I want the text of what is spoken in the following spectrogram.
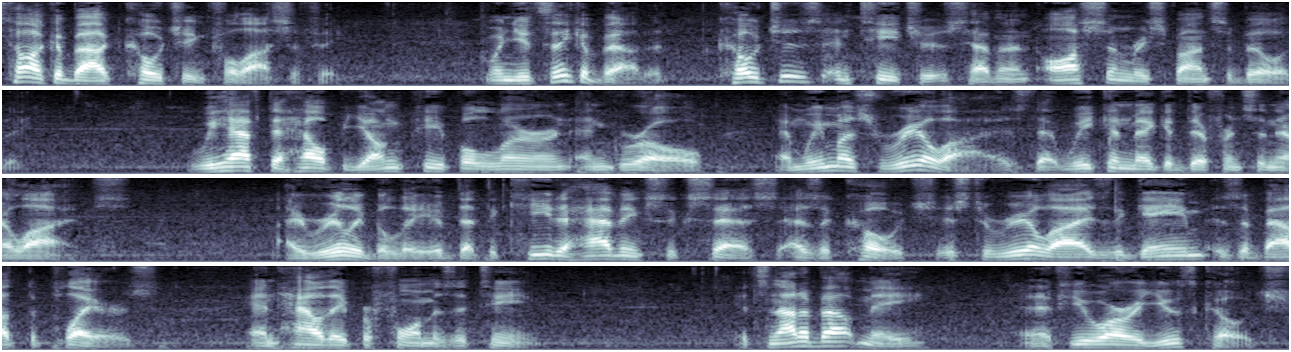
talk about coaching philosophy. When you think about it, coaches and teachers have an awesome responsibility. We have to help young people learn and grow, and we must realize that we can make a difference in their lives. I really believe that the key to having success as a coach is to realize the game is about the players and how they perform as a team. It's not about me, and if you are a youth coach,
